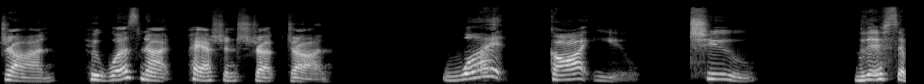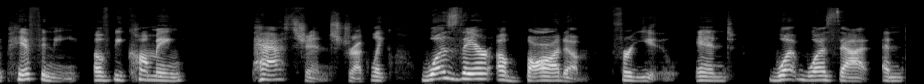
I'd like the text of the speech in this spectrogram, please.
John who was not passion struck John. What got you to this epiphany of becoming passion struck? Like, was there a bottom for you? And what was that? And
